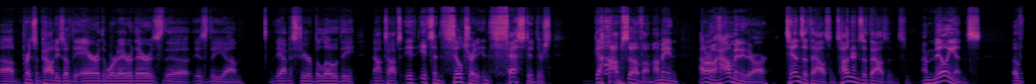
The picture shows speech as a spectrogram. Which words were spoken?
uh, principalities of the air. The word air there is the is the um, the atmosphere below the mountaintops. It, it's infiltrated, infested. There's gobs of them. I mean, I don't know how many there are tens of thousands, hundreds of thousands, millions of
